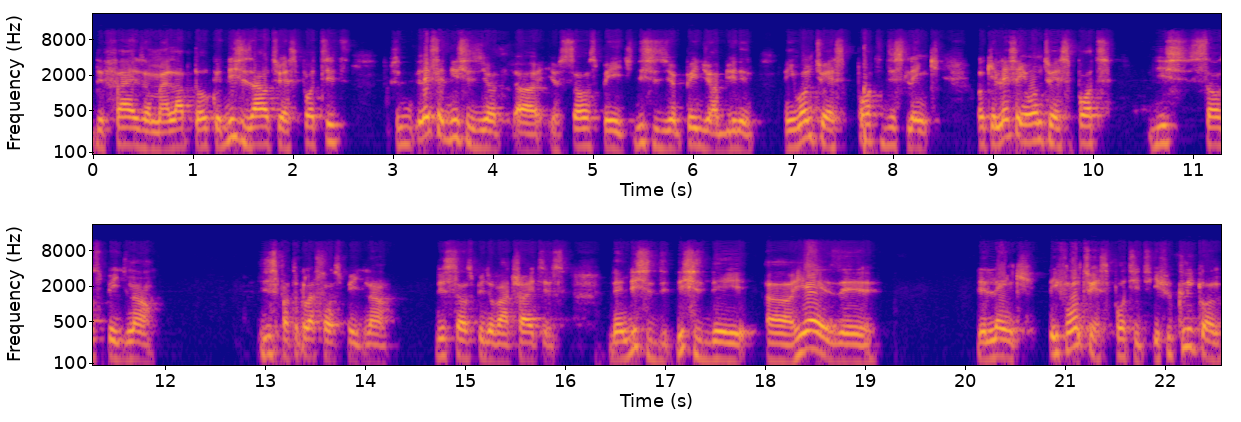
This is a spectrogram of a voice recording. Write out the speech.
the files on my laptop. Okay, this is how to export it so let's say this is your uh, your sales page. This is your page you are building, and you want to export this link. Okay, let's say you want to export this source page now. This particular source page now. This source page of arthritis. Then this is the, this is the uh, here is the the link. If you want to export it, if you click on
